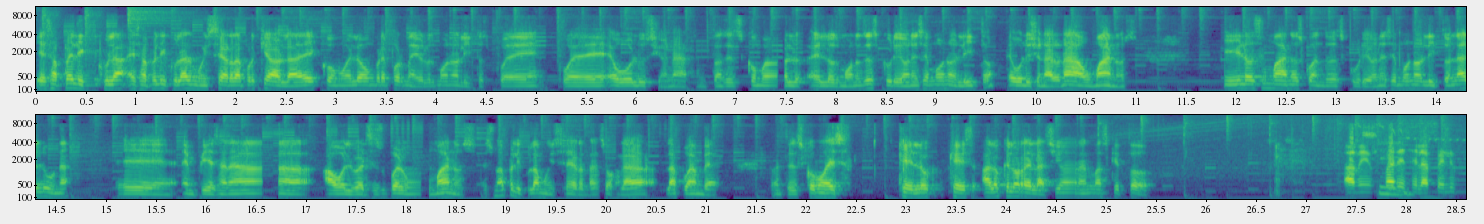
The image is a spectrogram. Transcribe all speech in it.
Y esa película, esa película es muy cerda porque habla de cómo el hombre por medio de los monolitos puede, puede evolucionar. Entonces, como eh, los monos descubrieron ese monolito, evolucionaron a humanos. Y los humanos, cuando descubrieron ese monolito en la luna, eh, empiezan a, a, volverse superhumanos. Es una película muy cerda, ojalá la puedan ver. Entonces, como es? que lo, que es a lo que lo relacionan más que todo? A mí me parece la película,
